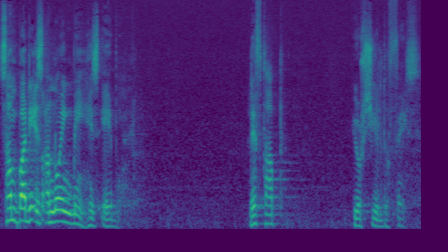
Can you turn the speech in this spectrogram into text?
Somebody is annoying me, He's able. Lift up your shield of faith.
